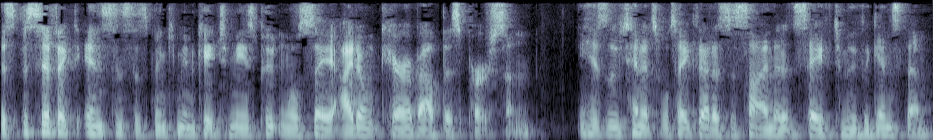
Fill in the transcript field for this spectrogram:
The specific instance that's been communicated to me is Putin will say, I don't care about this person his lieutenants will take that as a sign that it's safe to move against them.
